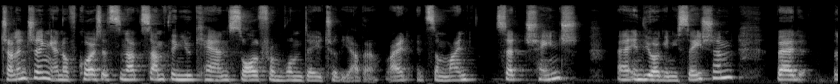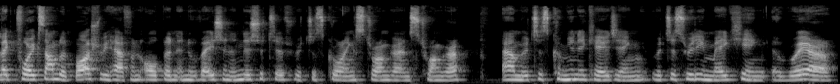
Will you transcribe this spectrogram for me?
challenging. And of course, it's not something you can solve from one day to the other, right? It's a mindset change uh, in the organization. But like for example at bosch we have an open innovation initiative which is growing stronger and stronger um, which is communicating which is really making aware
